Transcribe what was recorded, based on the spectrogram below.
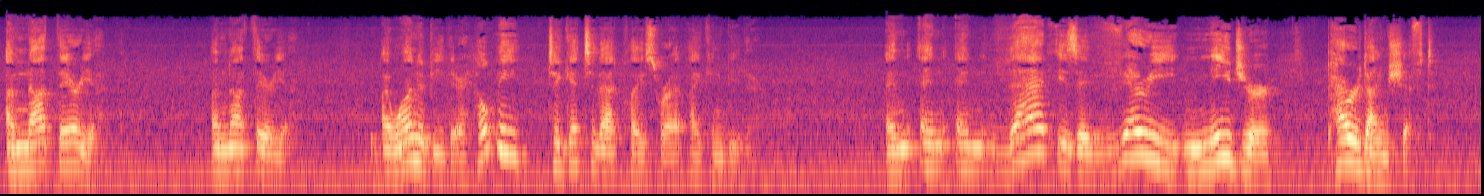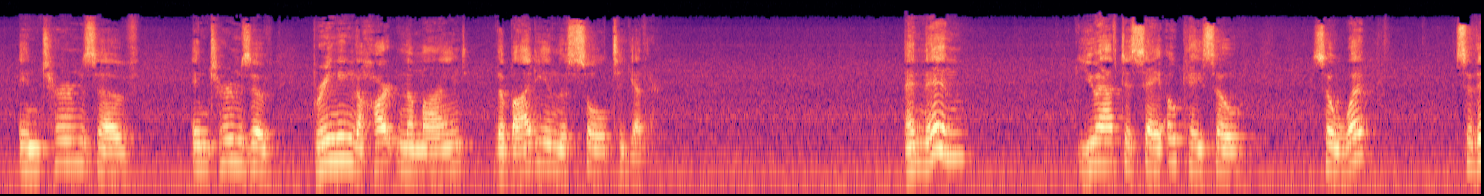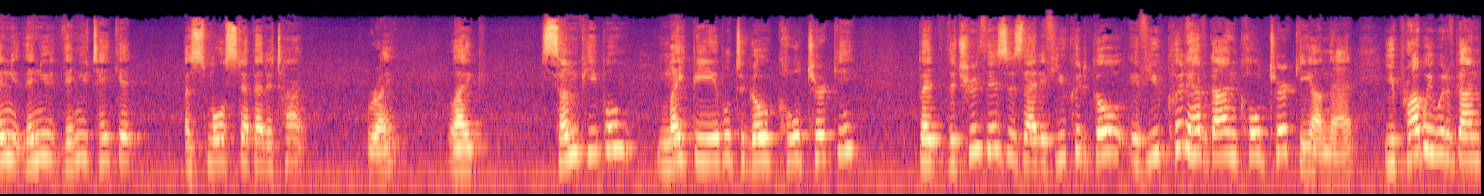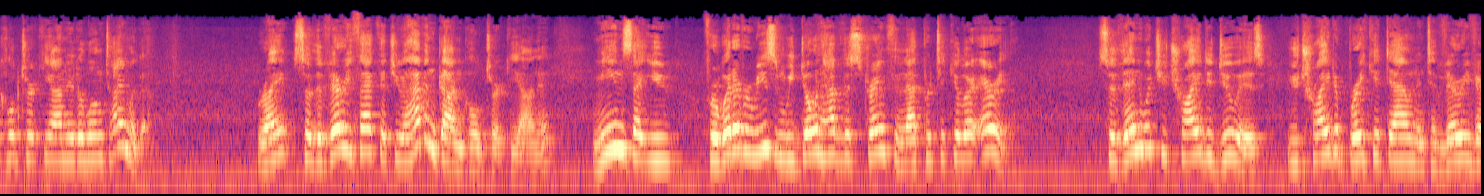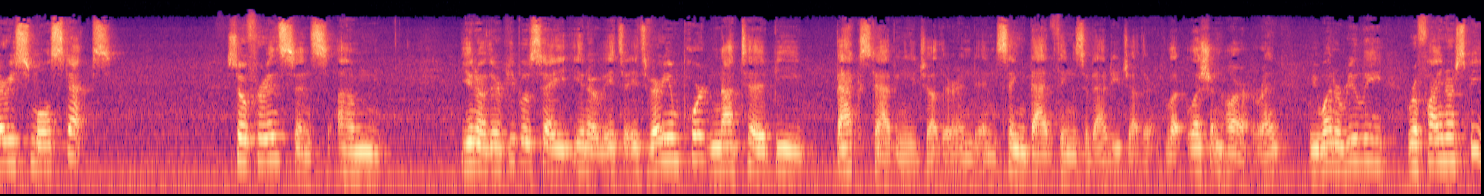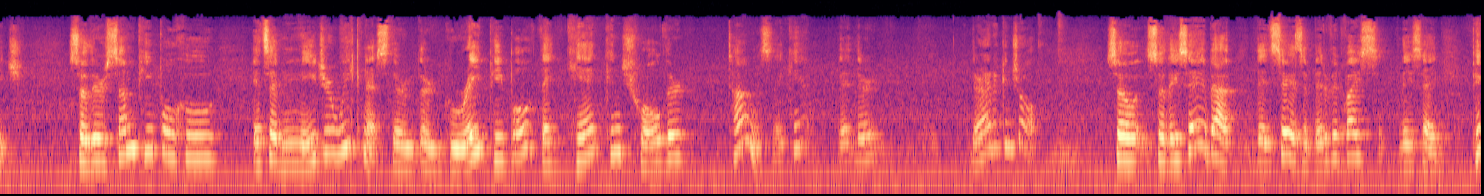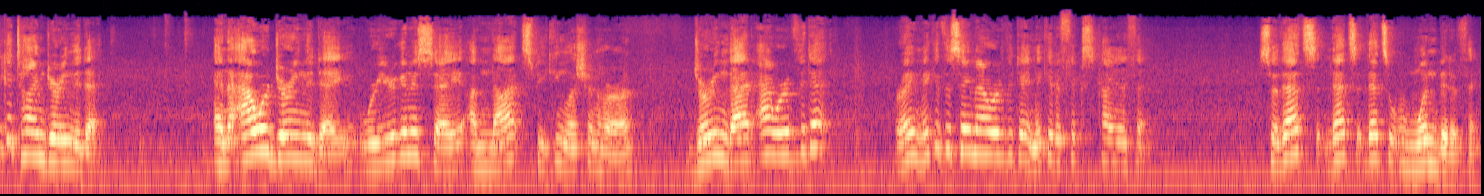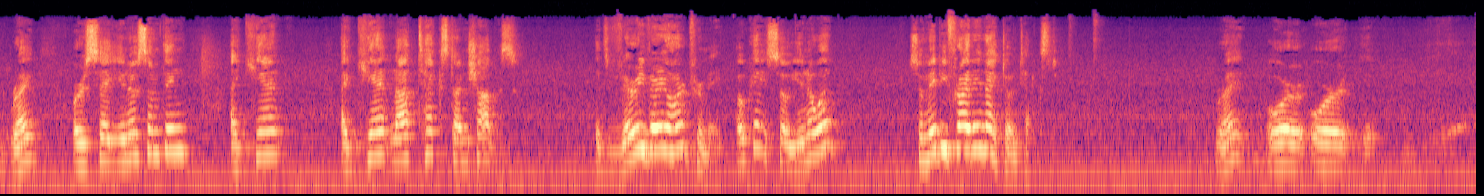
I'm not there yet. I'm not there yet. I want to be there. Help me to get to that place where I, I can be there. And, and, and that is a very major paradigm shift in terms of, in terms of bringing the heart and the mind, the body and the soul together. And then you have to say, okay, so, so what? So then you, then you, then you take it a small step at a time, right? Like, some people might be able to go cold turkey, but the truth is is that if you could go if you could have gone cold turkey on that, you probably would have gone cold turkey on it a long time ago. Right? So the very fact that you haven't gone cold turkey on it means that you for whatever reason we don't have the strength in that particular area. So then what you try to do is you try to break it down into very very small steps. So for instance, um, you know, there are people who say, you know, it's, it's very important not to be backstabbing each other and, and saying bad things about each other. Lashon hara, right? We want to really refine our speech. So there's some people who it's a major weakness. They're, they're great people. They can't control their tongues. They can't. They, they're, they're out of control. So, so they say about, they say as a bit of advice, they say, pick a time during the day an hour during the day where you're going to say, I'm not speaking Lashon Hara during that hour of the day, right? Make it the same hour of the day. Make it a fixed kind of thing. So that's, that's, that's one bit of thing, right? Or say, you know something? I can't, I can't not text on Shabbos. It's very, very hard for me. Okay, so you know what? So maybe Friday night don't text. Right? Or, or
